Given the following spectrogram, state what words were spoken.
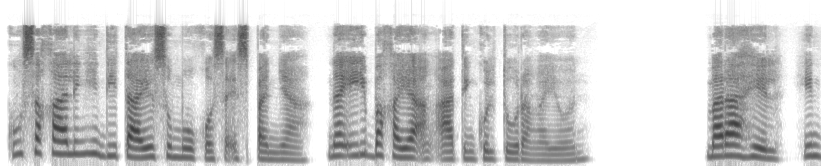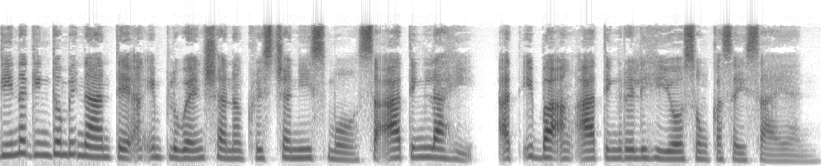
Kung sakaling hindi tayo sumuko sa Espanya, naiiba kaya ang ating kultura ngayon? Marahil, hindi naging dominante ang impluensya ng Kristyanismo sa ating lahi at iba ang ating relihiyosong kasaysayan.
